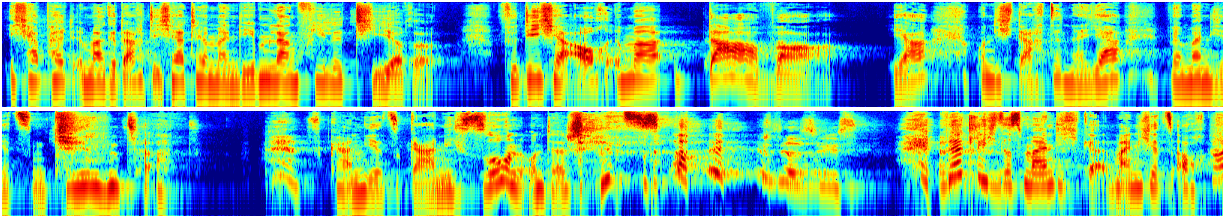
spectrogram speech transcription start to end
ich habe halt immer gedacht, ich hatte ja mein Leben lang viele Tiere, für die ich ja auch immer da war. Ja, und ich dachte, na ja, wenn man jetzt ein Kind hat, es kann jetzt gar nicht so ein Unterschied sein. Ist ja süß. Wirklich, das meinte ich, meine ich jetzt auch nein,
